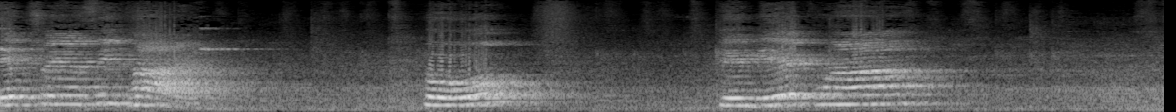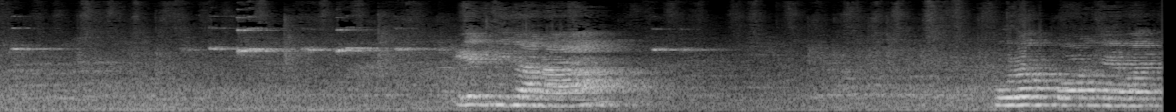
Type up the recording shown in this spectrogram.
એકસો એસી થાય તો તે બે ખૂણા એકબીજાના પૂરક કોણ કહેવાય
